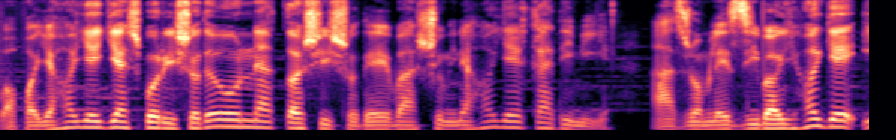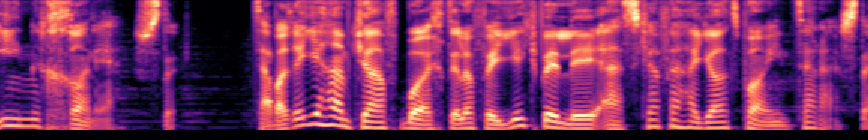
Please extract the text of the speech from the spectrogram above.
با پایه های گشبری شده و نقاشی شده و شومینه های قدیمی از جمله زیبایی های این خانه است. طبقه همکف با اختلاف یک پله از کف حیات پایین تر است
